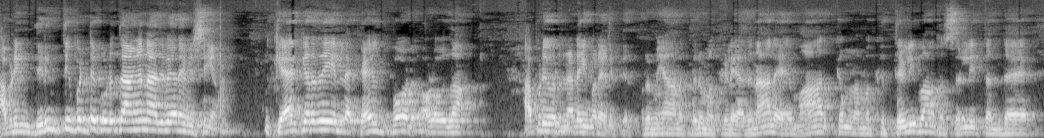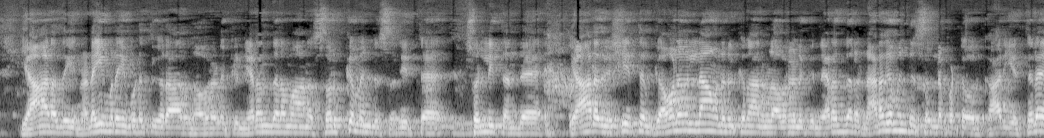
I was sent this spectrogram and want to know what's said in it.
அப்படின்னு திருப்திப்பட்டு கொடுத்தாங்கன்னு அது வேறு விஷயம். கேட்குறதே இல்லை கையெழுத்து போடு அவ்வளவுதான். அப்படி ஒரு நடைமுறை இருக்குது பெருமையான பெருமக்களே அதனால் மார்க்கம் நமக்கு தெளிவாக சொல்லித்தந்த யார் அதை நடைமுறைப்படுத்துகிறார்கள் அவர்களுக்கு நிரந்தரமான சொர்க்கம் என்று சொல்லித்த சொல்லித் தந்த யார் அது விஷயத்தில் கவனமில்லாமல் இருக்கிறார்களோ அவர்களுக்கு நிரந்தர நரகம் என்று சொல்லப்பட்ட ஒரு காரியத்தில்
